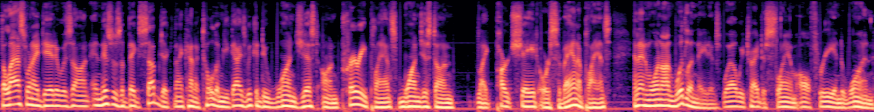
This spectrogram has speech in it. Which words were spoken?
the last one I did, it was on, and this was a big subject. And I kind of told them, you guys, we could do one just on prairie plants, one just on like part shade or savanna plants, and then one on woodland natives. Well, we tried to slam all three into one.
